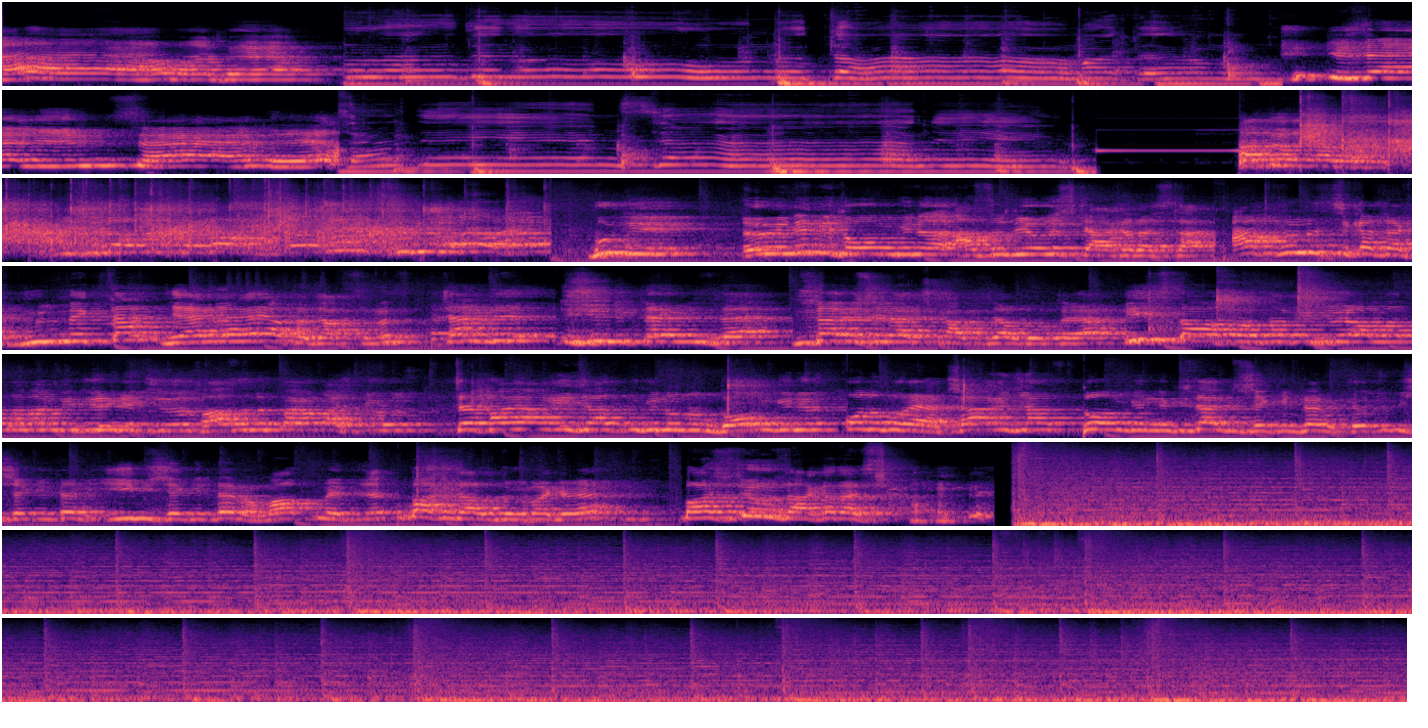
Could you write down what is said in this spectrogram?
Arkadaşlar. Aklınız çıkacak gülmekten yerlere yatacaksınız. Kendi düşündüklerimizle güzel bir şeyler çıkartacağız ortaya. Hiç daha fazla videoyu anlatmadan videoya geçiyoruz. Hazırlıklara başlıyoruz. Sefa'yı arayacağız bugün onun doğum günü. Onu buraya çağıracağız. Doğum gününü güzel bir şekilde mi, kötü bir şekilde mi, iyi bir şekilde mi mahkum edeceğiz. Bakacağız duruma göre. Başlıyoruz arkadaşlar.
